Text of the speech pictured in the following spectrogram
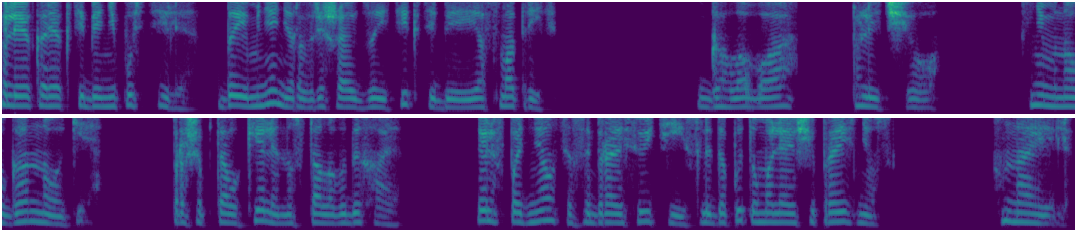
«Лекаря к тебе не пустили, да и мне не разрешают зайти к тебе и осмотреть». «Голова, плечо, немного ноги», – прошептал Келлен, устало выдыхая. Эльф поднялся, собираясь уйти, и следопыт умоляющий произнес. «Наэль,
